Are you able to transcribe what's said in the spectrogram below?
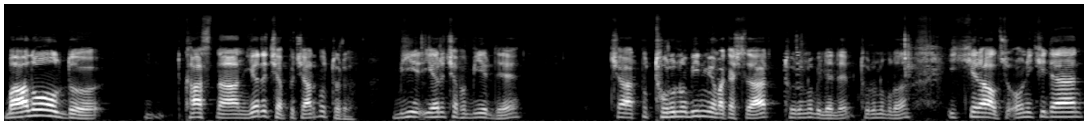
Bağlı olduğu kasnağın yarıçapı çarpı turu. Bir yarıçapı 1'di. Çarpı turunu bilmiyorum arkadaşlar. Turunu bilelim. Turunu bulalım. 2 kere 6 12'den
